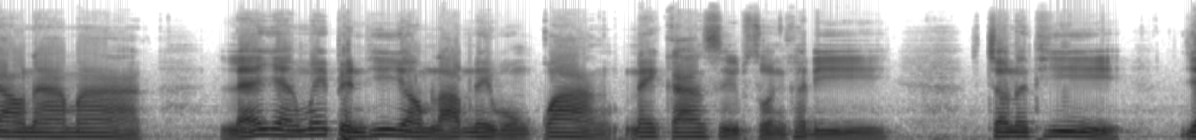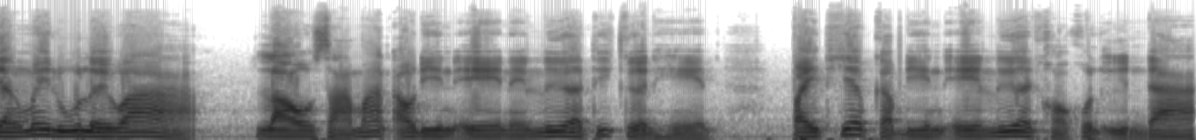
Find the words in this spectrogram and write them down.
ก้าวหน้ามาก และยังไม่เป็นที่ยอมรับในวงกว้างในการสืบสวนคดี เจ้าหน้าที่ยังไม่รู้เลยว่า เราสามารถเอา DNA ในเลือดที่เกิดเหตุ ไปเทียบกับ DNA เลือดของคนอื่นได้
